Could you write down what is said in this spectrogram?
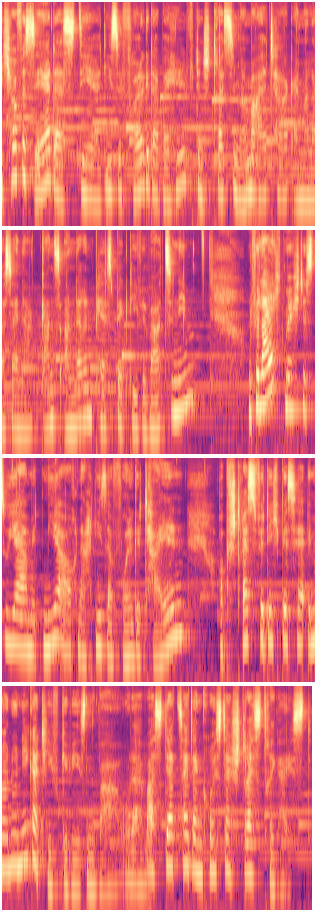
Ich hoffe sehr, dass dir diese Folge dabei hilft, den Stress im Mama-Alltag einmal aus einer ganz anderen Perspektive wahrzunehmen. Und vielleicht möchtest du ja mit mir auch nach dieser Folge teilen, ob Stress für dich bisher immer nur negativ gewesen war oder was derzeit dein größter Stresstrigger ist.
